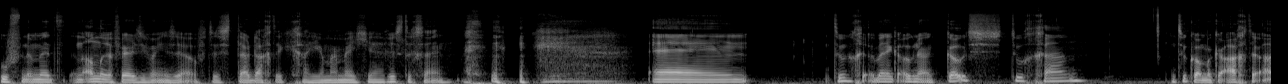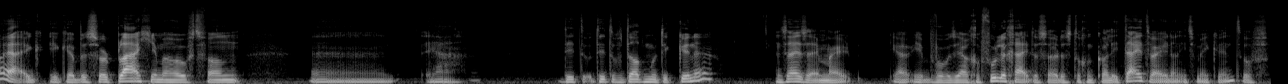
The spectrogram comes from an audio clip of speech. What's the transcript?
oefenen met een andere versie van jezelf. Dus daar dacht ik, ik ga hier maar een beetje rustig zijn. en toen ben ik ook naar een coach toegegaan. En toen kwam ik erachter, oh ja, ik, ik heb een soort plaatje in mijn hoofd van, eh, ja, dit, dit of dat moet ik kunnen. En zij zei, maar jou, bijvoorbeeld jouw gevoeligheid of zo, dat is toch een kwaliteit waar je dan iets mee kunt? Of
